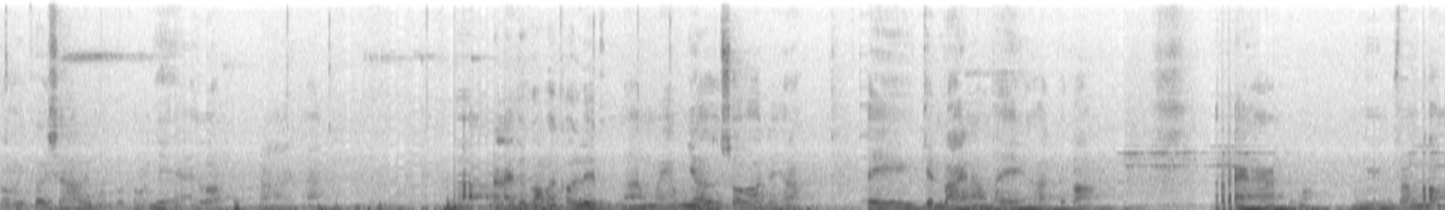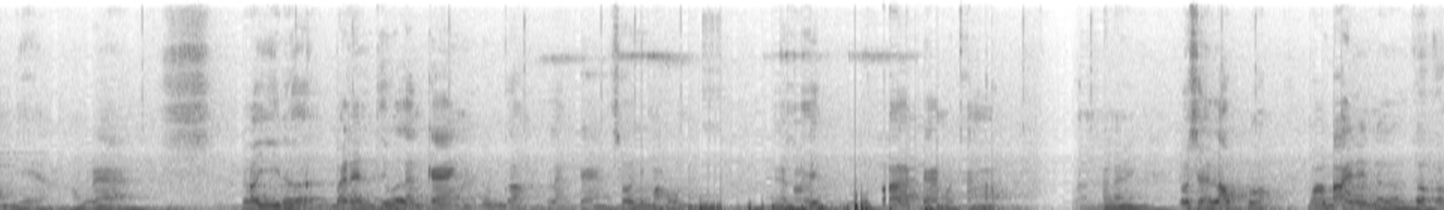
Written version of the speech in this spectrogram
có cái cơ sở để muốn con vẽ đúng không? Rồi đó này tụi con phải coi clip là mấy không nhớ số hết đi ha. Thì trên bài nó không thể hiện hết cho con. Ràng ha đúng không? Mình nhìn phán đoán mình vậy không ra. Rồi gì nữa? Bài này thiếu lan can đúng không con? Lan can so với mẫu. Là thấy có lan can màu trắng không? Có sợi lóc đúng không? Mỗi bài thì nó có, có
